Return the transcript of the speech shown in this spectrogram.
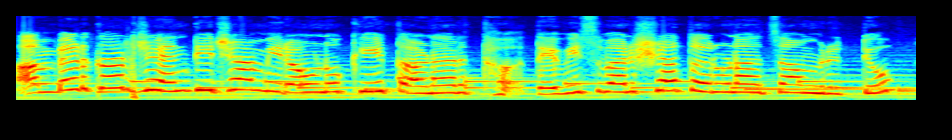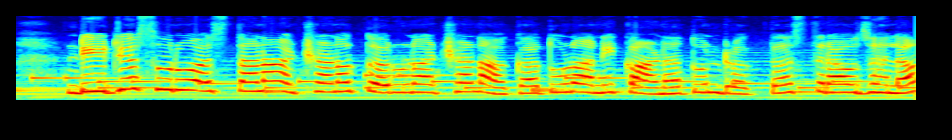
आंबेडकर जयंतीच्या मिरवणुकीत अनर्थ. तेवीस वर्षीय तरुणाचा मृत्यू. डीजे सुरू असताना अचानक तरुणाच्या नाकातून आणि कानातून रक्तस्त्राव झाला.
